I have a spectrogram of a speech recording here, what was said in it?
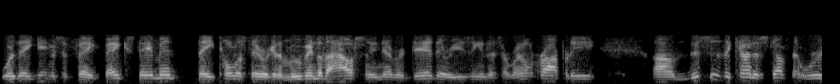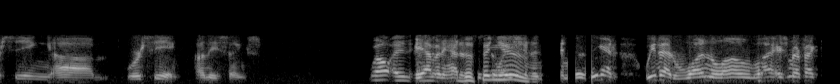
where they gave us a fake bank statement. They told us they were going to move into the house, and they never did. They were using it as a rental property. Um, this is the kind of stuff that we're seeing. Um, we're seeing on these things. Well, and we haven't had a the thing is, and, and we had we've had one loan. As a matter of fact,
